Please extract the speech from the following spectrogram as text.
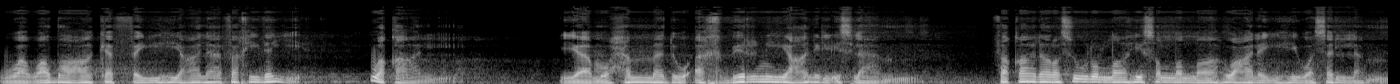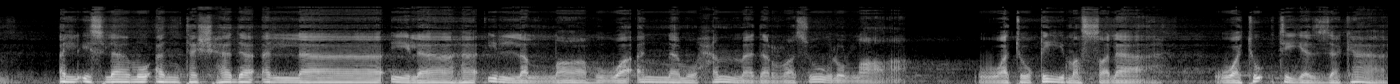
ووضع كفيه على فخذيه وقال يا محمد أخبرني عن الإسلام. فقال رسول الله صلى الله عليه وسلم الإسلام أن تشهد أن لا إله إلا الله وأن محمدا رسول الله وتقيم الصلاة وتؤتي الزكاة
